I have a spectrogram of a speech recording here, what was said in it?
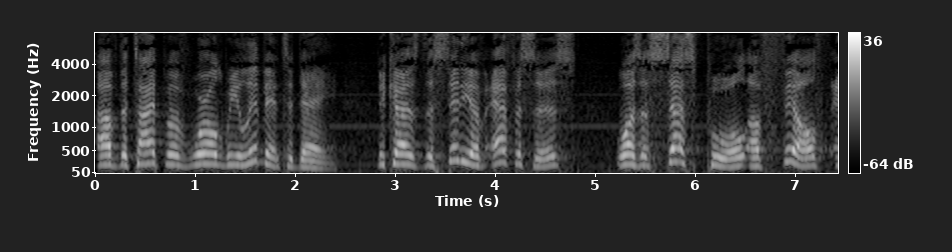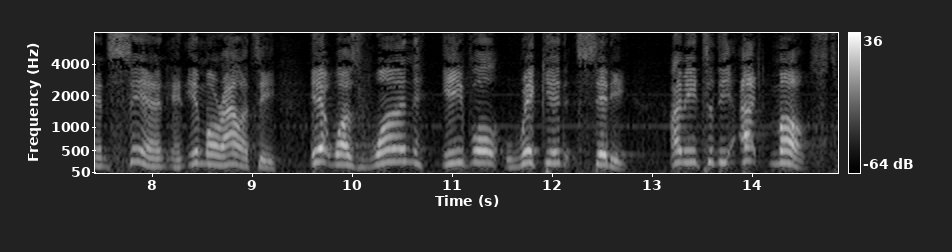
of the type of world we live in today. Because the city of Ephesus was a cesspool of filth and sin and immorality. It was one evil, wicked city. I mean, to the utmost,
